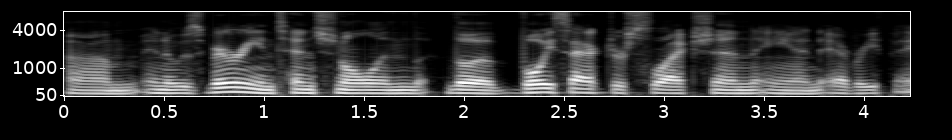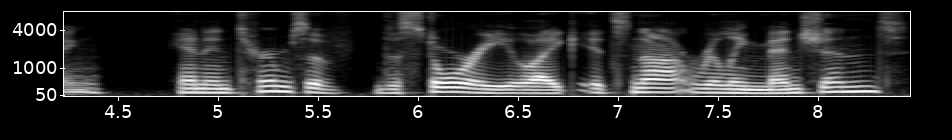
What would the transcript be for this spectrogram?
Um, and it was very intentional in the voice actor selection and everything. And in terms of the story, like it's not really mentioned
